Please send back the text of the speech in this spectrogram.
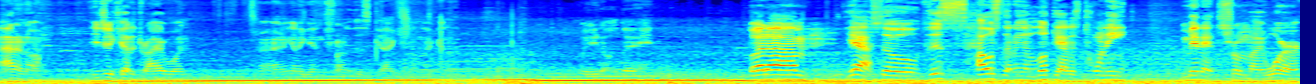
I don't know. You just gotta drive one. All right, I'm gonna get in front of this guy because I'm not gonna wait all day. But um, yeah. So this house that I'm gonna look at is 20 minutes from my work,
